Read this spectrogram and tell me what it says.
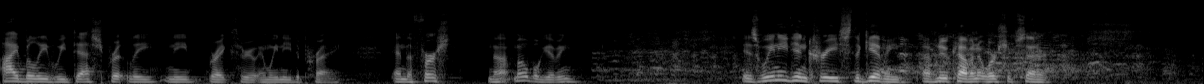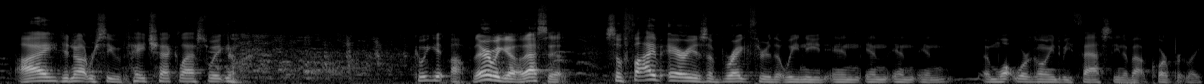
I believe we desperately need breakthrough and we need to pray. And the first, not mobile giving, is we need to increase the giving of New Covenant Worship Center. I did not receive a paycheck last week. No. Can we get up? There we go. That's it. So, five areas of breakthrough that we need in, in, in, in, in what we're going to be fasting about corporately.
